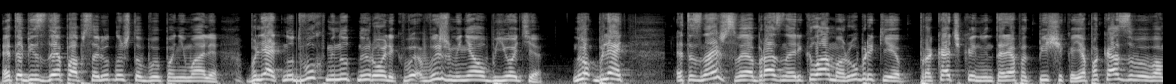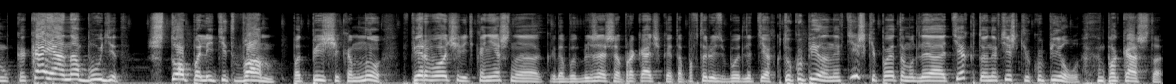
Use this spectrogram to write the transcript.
Это без депа абсолютно, чтобы вы понимали. Блять, ну двухминутный ролик, вы, вы же меня убьете. Ну, блять, это, знаешь, своеобразная реклама рубрики «Прокачка инвентаря подписчика». Я показываю вам, какая она будет что полетит вам, подписчикам. Ну, в первую очередь, конечно, когда будет ближайшая прокачка, это, повторюсь, будет для тех, кто купил nft поэтому для тех, кто nft купил пока что.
